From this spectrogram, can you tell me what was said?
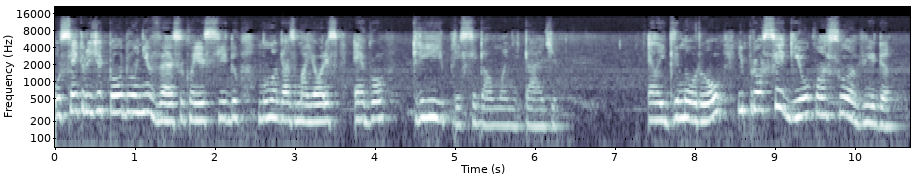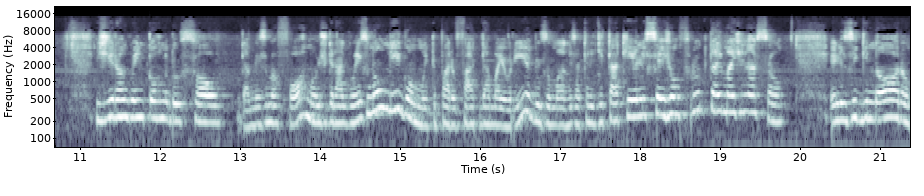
o centro de todo o universo, conhecido numa das maiores egotríplices da humanidade. Ela ignorou e prosseguiu com a sua vida, girando em torno do Sol. Da mesma forma, os dragões não ligam muito para o fato da maioria dos humanos acreditar que eles sejam fruto da imaginação. Eles ignoram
